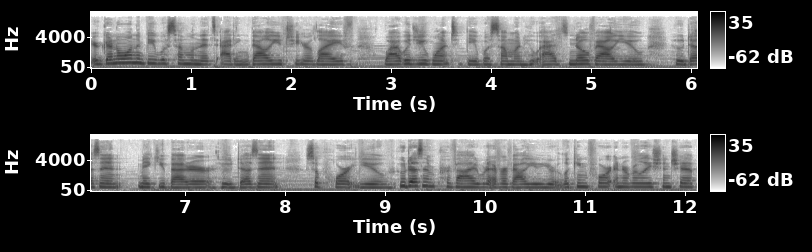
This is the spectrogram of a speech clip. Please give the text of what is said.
you're want to be with someone that's adding value to your life. Why would you want to be with someone who adds no value, who doesn't make you better, who doesn't support you, who doesn't provide whatever value you're looking for in a relationship?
